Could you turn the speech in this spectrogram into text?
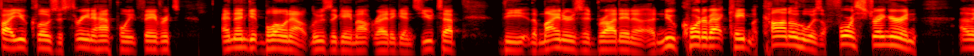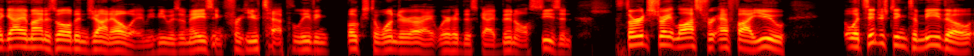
FIU closes three and a half point favorites and then get blown out, lose the game outright against UTEP the the Miners had brought in a, a new quarterback, Cade McConnell, who was a fourth stringer, and uh, the guy might as well have been John Elway. I mean, he was amazing for UTEP, leaving folks to wonder, all right, where had this guy been all season? Third straight loss for FIU. What's interesting to me, though,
